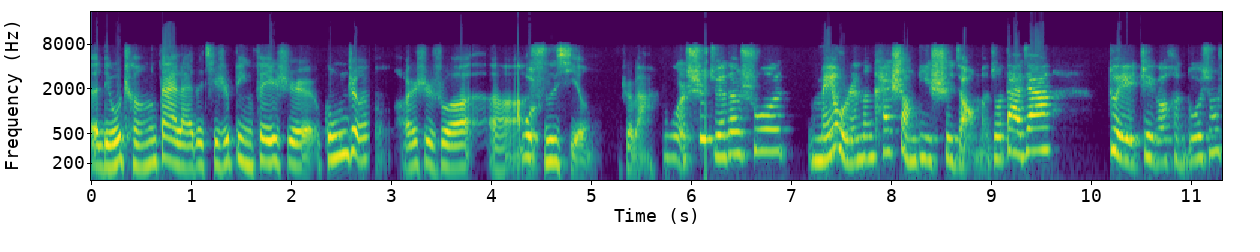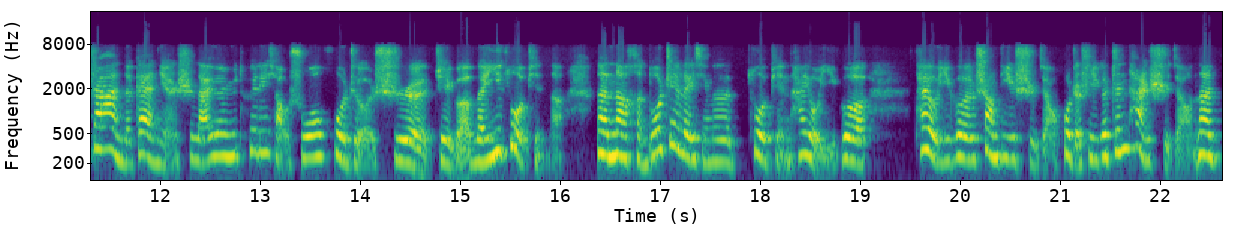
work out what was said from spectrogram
呃流程带来的，其实并非是公正，而是说呃私刑，是吧？我是觉得说，没有人能开上帝视角嘛，就大家。对这个很多凶杀案的概念是来源于推理小说或者是这个文艺作品的。那那很多这类型的作品，它有一个它有一个上帝视角或者是一个侦探视角。那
